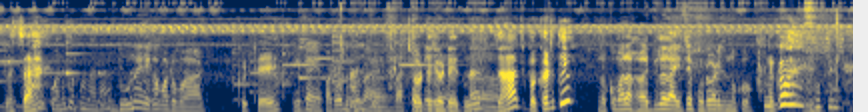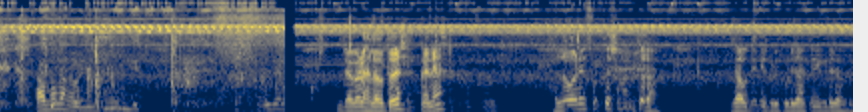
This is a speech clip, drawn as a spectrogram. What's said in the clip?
जा दोन आहे का पाठोपाठ. कुठे? हे काय पाठोपाठ दोन आहे. छोटे छोटे आहेत ना? जहाज पकडते? नको मला हळदीला जायचंय फोटो काढायचं नको. नको? हा दगड हलवतोय गण्या हॅलो आणि फक्त शांत राहा. जाऊ दे तिकडे कुठे जाते तिकडे जाऊ दे.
